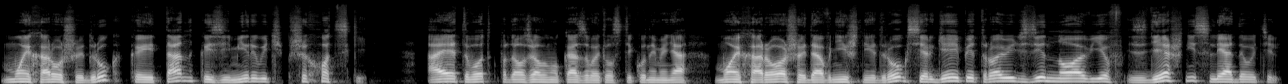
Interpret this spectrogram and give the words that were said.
мой хороший друг Каитан Казимирович Пшеходский. А это вот, продолжал он, указывая толстяку на меня, мой хороший давнишний друг Сергей Петрович Зиновьев, здешний следователь.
